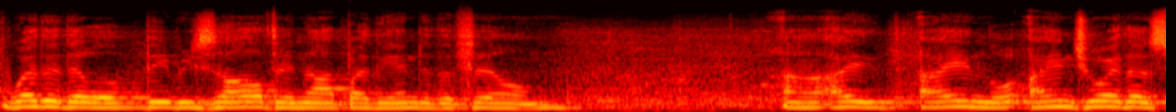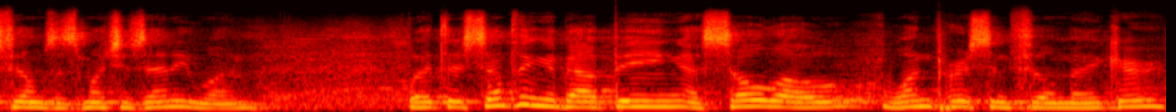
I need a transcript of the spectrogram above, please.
whether they will be resolved or not by the end of the film. Uh, I, I, I enjoy those films as much as anyone. But there's something about being a solo, one person filmmaker.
